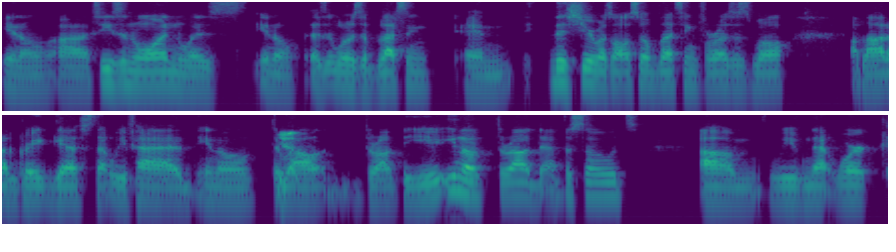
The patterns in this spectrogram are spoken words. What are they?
You know, uh, season one was, you know, as it was a blessing, and this year was also a blessing for us as well. A lot of great guests that we've had, you know, Yeah. throughout throughout the year, you know, throughout the episodes. Um, we've networked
